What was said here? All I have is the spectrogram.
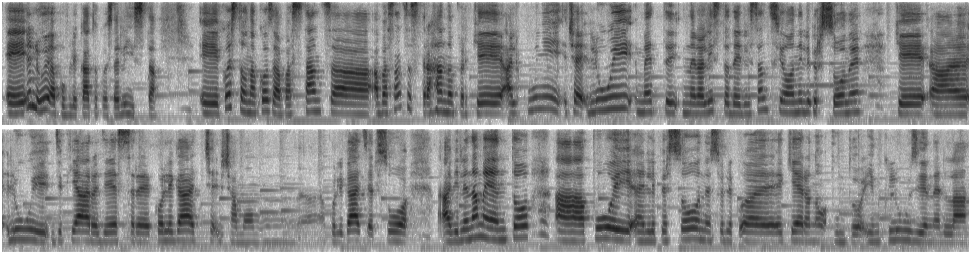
E lui ha pubblicato questa lista. E questa è una cosa abbastanza, abbastanza strana perché alcuni, cioè lui mette nella lista delle sanzioni le persone che eh, lui dichiara di essere collegati, cioè, diciamo, mh, collegati al suo avvelenamento, ah, poi eh, le persone sulle, eh, che erano appunto inclusi nella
